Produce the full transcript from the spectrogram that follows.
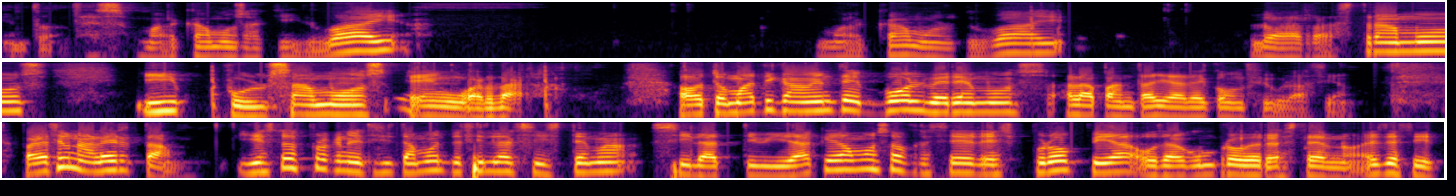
Entonces, marcamos aquí Dubai. Marcamos Dubai. Lo arrastramos y pulsamos en guardar. Automáticamente volveremos a la pantalla de configuración. Parece una alerta y esto es porque necesitamos decirle al sistema si la actividad que vamos a ofrecer es propia o de algún proveedor externo. Es decir,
